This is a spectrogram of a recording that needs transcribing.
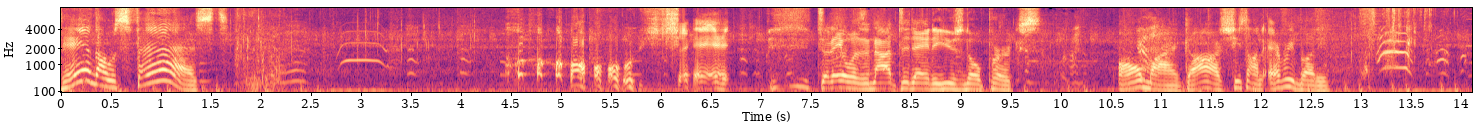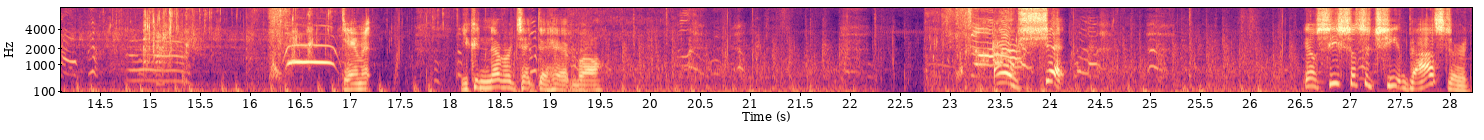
Damn, that was fast! Oh, shit! Today was not today to use no perks. Oh my gosh, she's on everybody. Damn it. You can never take the hit, bro. Oh, shit! Yo, she's such a cheap bastard.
